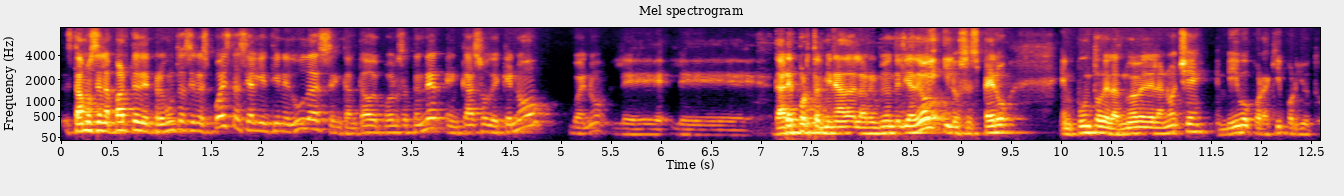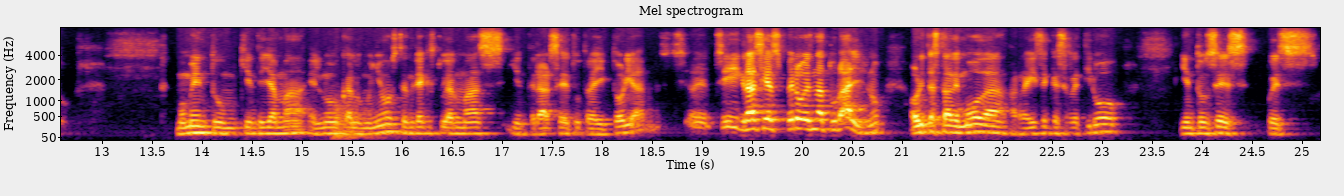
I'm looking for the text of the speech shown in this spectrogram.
estamos en la parte de preguntas y respuestas. Si alguien tiene dudas, encantado de poderlos atender. En caso de que no, bueno, le, daré por terminada la reunión del día de hoy y los espero en punto de las 9 de la noche en vivo por aquí por YouTube. Momentum, ¿quién te llama? El nuevo Carlos Muñoz, tendría que estudiar más y enterarse de tu trayectoria. Sí, gracias, pero es natural, ¿no? Ahorita está de moda a raíz de que se retiró y entonces, pues,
